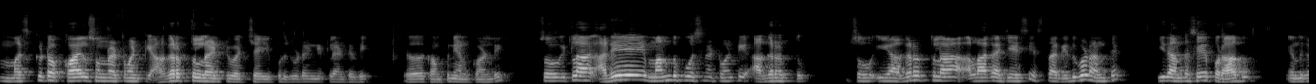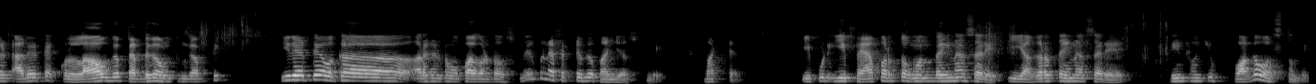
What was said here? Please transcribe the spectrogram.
మస్కిటో కాయిల్స్ ఉన్నటువంటి అగరత్తులు లాంటివి వచ్చాయి. ఇప్పుడు చూడండి ఇట్లాంటిది. ఏదో కంపెనీ అనుకోండి. సో ఇట్లా అదే మందు పోసినటువంటి అగరత్తు సో ఈ అగరత్తుల అలాగా చేసి ఇస్తారు. ఇది కూడా అంతే. ఇది అంతసేపు రాదు. ఎందుకంటే అదైతే లావుగా పెద్దగా ఉంటుంది కాబట్టి ఇదైతే ఒక అరగంట ముప్పై గంట వస్తుంది. ఇప్పుడు ఎఫెక్టివ్గా పనిచేస్తుంది బట్ ఇప్పుడు ఈ పేపర్తో మందైనా సరే ఈ అగరత్ అయినా సరే దీంట్లోంచి పొగ వస్తుంది.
